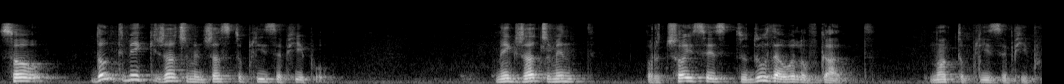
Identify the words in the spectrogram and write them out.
So don't make judgment just to please the people. Make judgment or choices to do the will of God not to please the people.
